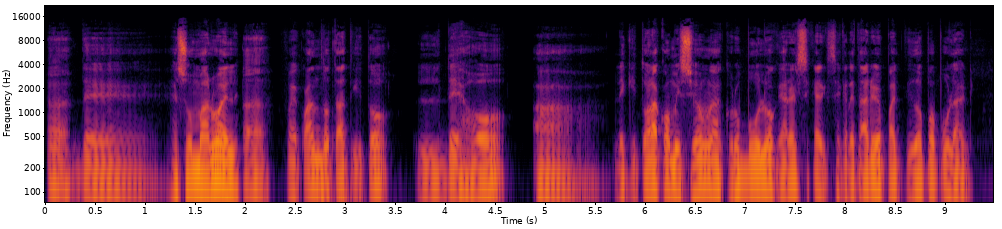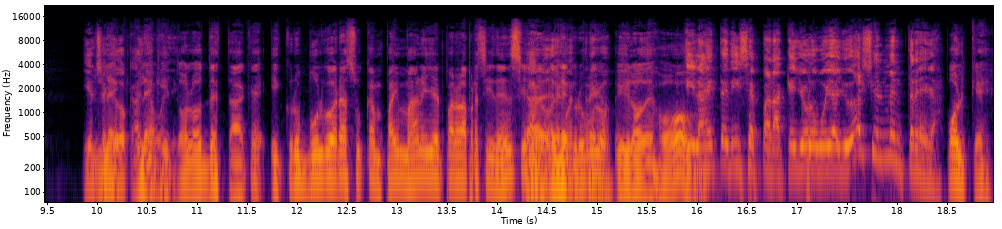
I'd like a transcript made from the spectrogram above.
Ajá, de Jesús Manuel ajá. fue cuando Tatito dejó a, le quitó la comisión a Cruz Bulgo, que era el sec- secretario del Partido Popular. Y él se le, quedó le callado. allí. quitó los destaques y Cruz Bulgo era su campaign manager para la presidencia Y lo el de dejó Cruz Bulgo, entregado. y lo dejó. Y la gente dice, ¿para qué yo lo voy a ayudar si él me entrega? ¿Por qué?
